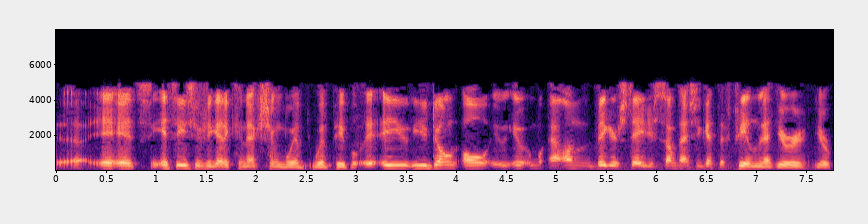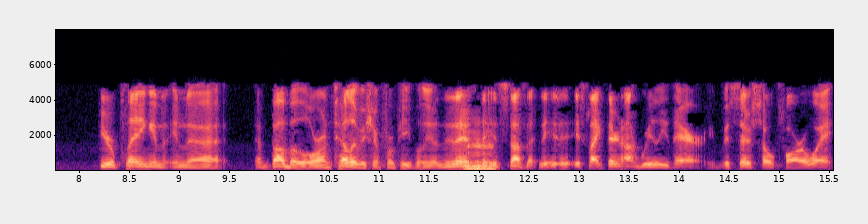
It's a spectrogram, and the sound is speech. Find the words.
uh, it, it's it's easier to get a connection with with people. It, you you don't all it, on bigger stages. Sometimes you get the feeling that you're you're you're playing in in a, a bubble or on television for people. You know, Mhm. It's not. It's like they're not really there because they're so far away.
